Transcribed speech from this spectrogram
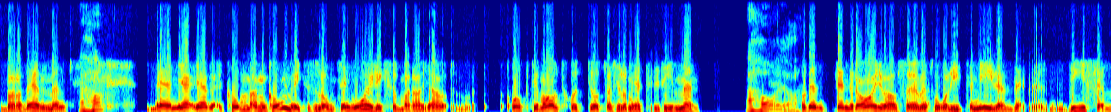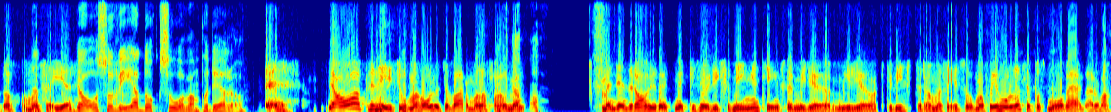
bara den. Men, men jag, jag kom, man kommer inte så långt. Den går ju liksom bara ja, optimalt 78 kilometer i timmen. Jaha, ja. Och den, den drar ju alltså över två liter milen diesel då, om man säger. Ja, och så ved också ovanpå det då? Ja, precis. Jo, man håller sig varm i alla fall. Men, ja. Men den drar ju rätt mycket så det är liksom ingenting för miljö, miljöaktivister om man säger så. Man får ju hålla sig på små vägar va?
